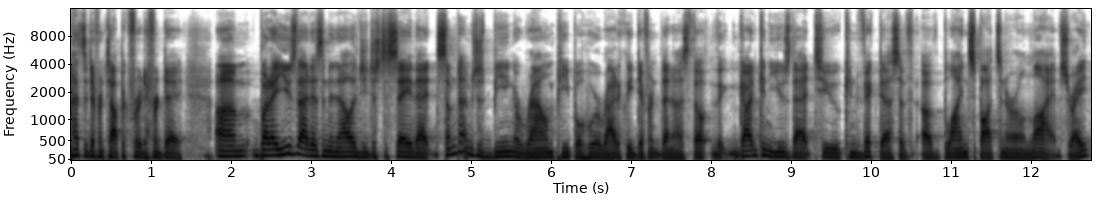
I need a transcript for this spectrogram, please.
that's a different topic for a different day. Um, but I use that as an analogy just to say that sometimes just being around people who are radically different than us, the, the, God can use that to convict us of, of blind spots in our own lives, right?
